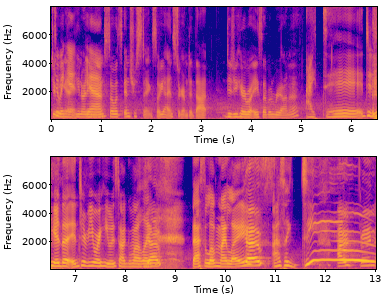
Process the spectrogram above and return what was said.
doing, Doing it, it, You know what yeah. I mean? So it's interesting. So yeah, Instagram did that. Did you hear about ASAP and Rihanna? I did. Did you hear the interview where he was talking about like yes. that's the love of my life? Yes. I was like, damn. I've been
